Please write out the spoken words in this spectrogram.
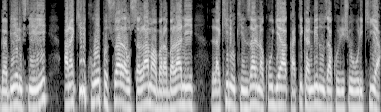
Gabriel Fitiri anakiri kuwepo swala la usalama wa barabarani lakini ukinzani unakuja katika mbinu za kulishughulikia.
